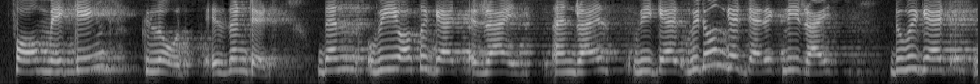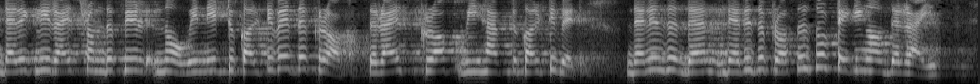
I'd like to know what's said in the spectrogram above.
for making clothes isn't it then we also get rice. And rice we get we don't get directly rice. Do we get directly rice from the field? No we need to cultivate the crops. The rice crop we have to cultivate. Is a then there is a process of taking out the rice.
